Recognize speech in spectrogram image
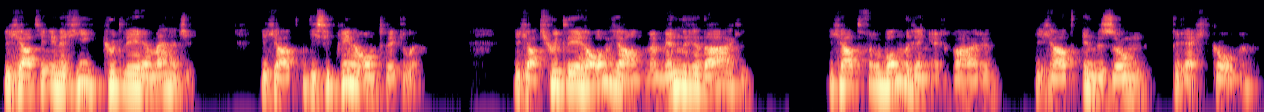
Je gaat je energie goed leren managen. Je gaat discipline ontwikkelen je gaat goed leren omgaan met mindere dagen. Je gaat verwondering ervaren. Je gaat in de zone terechtkomen.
